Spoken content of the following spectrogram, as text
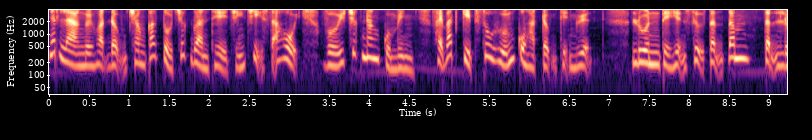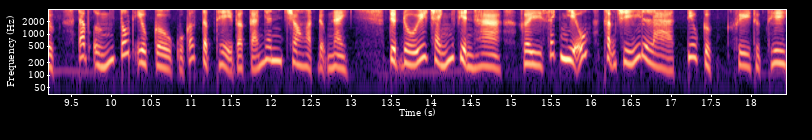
nhất là người hoạt động trong các tổ chức đoàn thể chính trị xã hội với chức năng của mình phải bắt kịp xu hướng của hoạt động thiện nguyện, luôn thể hiện sự tận tâm, tận lực đáp ứng tốt yêu cầu của các tập thể và cá nhân cho hoạt động này. Tuyệt đối tránh phiền hà, gây sách nhiễu, thậm chí là tiêu cực khi thực thi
